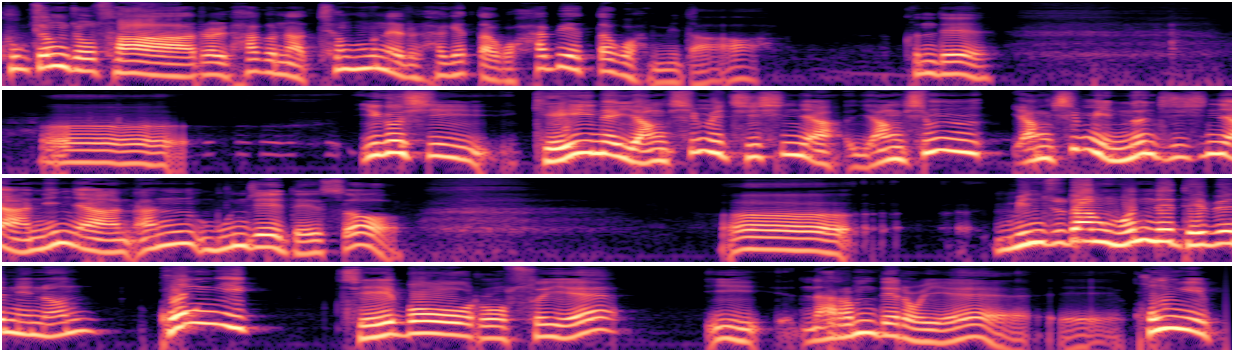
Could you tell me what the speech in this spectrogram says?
국정조사를 하거나 청문회를 하겠다고 합의했다고 합니다. 근데 어, 이것이 개인의 양심의 짓이냐, 양심, 양심이 있는 짓이냐 아니냐라는 문제에 대해서 어, 민주당 원내 대변인은 공익 제보로서의 이 나름대로의 공익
